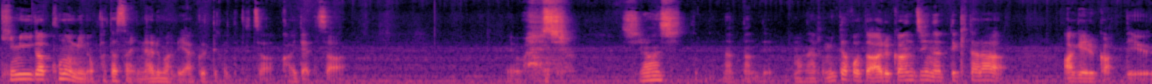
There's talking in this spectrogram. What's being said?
黄身が好みの硬さになるまで焼くって書いててさ書いてあってさ知らん知らんしってなったんでまあなんか見たことある感じになってきたらあげるかっていう。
